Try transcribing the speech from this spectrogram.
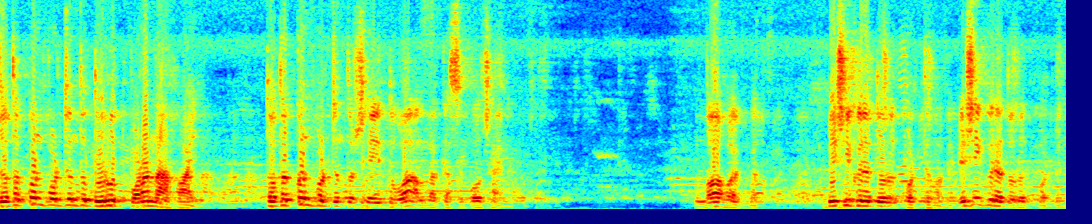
যতক্ষণ পর্যন্ত দরুদ পড়া না হয়, ততক্ষণ পর্যন্ত সেই দোয়া আল্লাহর কাছে পৌঁছায় না। বেশি করে দরুদ পড়তে হবে, বেশি করে দরুদ পড়বেন।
